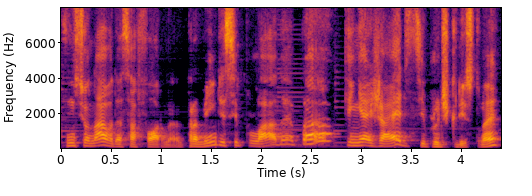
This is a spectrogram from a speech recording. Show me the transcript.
funcionava dessa forma. Para mim, discipulado é para quem é, já é discípulo de Cristo, né?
